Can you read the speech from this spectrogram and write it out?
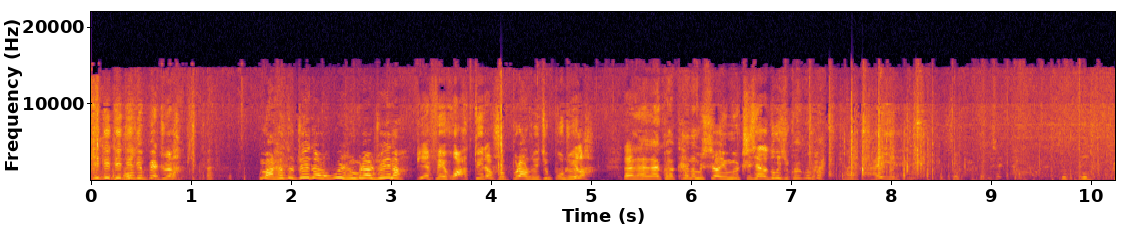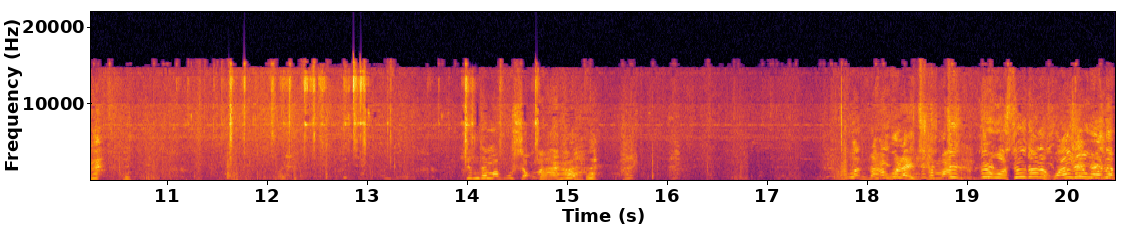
停停停停停！别追了，马上就追到了，为什么不让追呢？别废话，队长说不让追就不追了。来来来，快看他们身上有没有值钱的东西，快快快！哎呀，哎，真他妈不少呢，还！我拿过来，他妈，这这是我收到的，还给我的，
